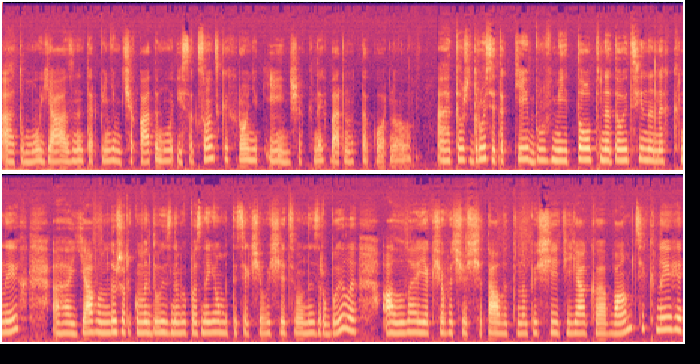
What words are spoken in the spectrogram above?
Е, тому я з нетерпінням чекатиму і саксонських хронік, і інших книг Бернарда Корнуела. Е, тож, друзі, такий був мій топ недооцінених книг. Е, я вам дуже рекомендую з ними познайомитися, якщо ви ще цього не зробили. Але якщо ви щось читали, то напишіть, як вам ці книги.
